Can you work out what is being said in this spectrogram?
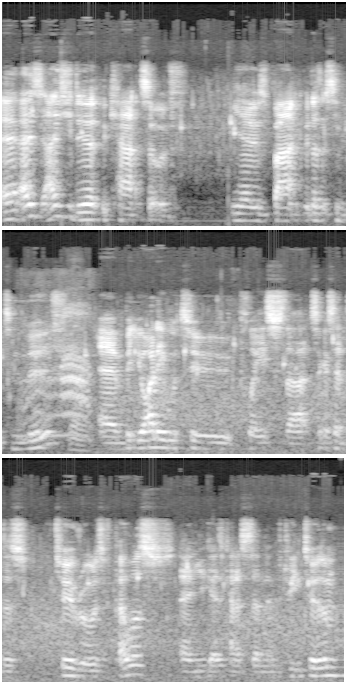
Uh, as, as you do it, the cat sort of meows back but doesn't seem to move. Um, but you are able to place that, so like I said, there's two rows of pillars, and you guys are kind of sitting in between two of them.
